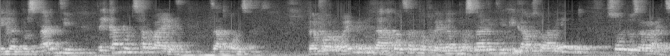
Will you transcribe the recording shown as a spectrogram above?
legal personality they cannot survive that concept therefore when that concept of legal personality becomes to an end so do the rights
